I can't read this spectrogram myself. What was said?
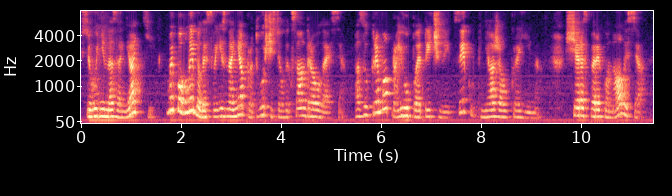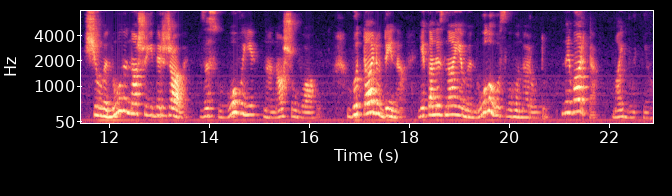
Сьогодні на занятті ми поглибили свої знання про творчість Олександра Олеся, а зокрема про його поетичний цикл Княжа Україна. Ще раз переконалися, що минуле нашої держави заслуговує на нашу увагу. Бо та людина, яка не знає минулого свого народу, не варта майбутнього.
